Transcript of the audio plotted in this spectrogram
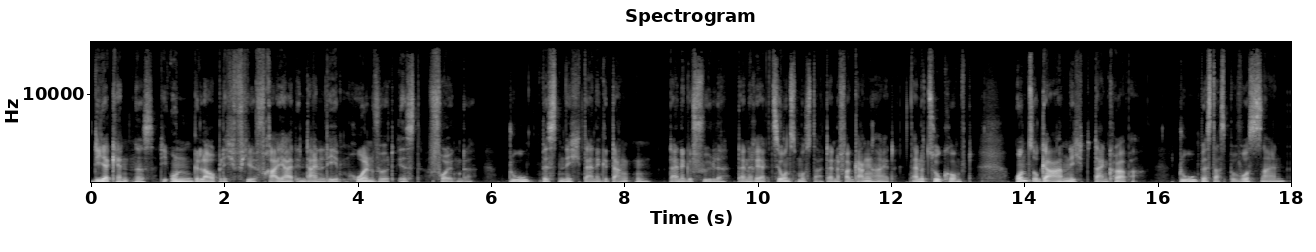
Die Erkenntnis, die unglaublich viel Freiheit in dein Leben holen wird, ist folgende. Du bist nicht deine Gedanken, deine Gefühle, deine Reaktionsmuster, deine Vergangenheit, deine Zukunft und sogar nicht dein Körper. Du bist das Bewusstsein,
